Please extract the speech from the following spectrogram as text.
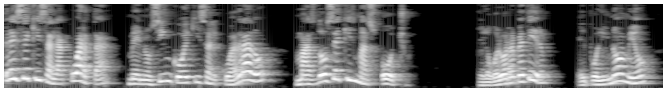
3x a la cuarta menos 5x al cuadrado más 2x más 8. Te lo vuelvo a repetir. El polinomio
